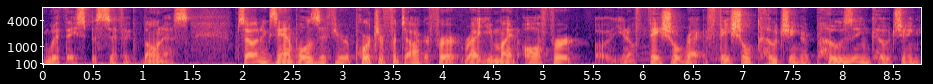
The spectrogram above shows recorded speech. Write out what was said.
with a specific bonus. So an example is if you're a portrait photographer right you might offer uh, you know facial re- facial coaching or posing coaching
